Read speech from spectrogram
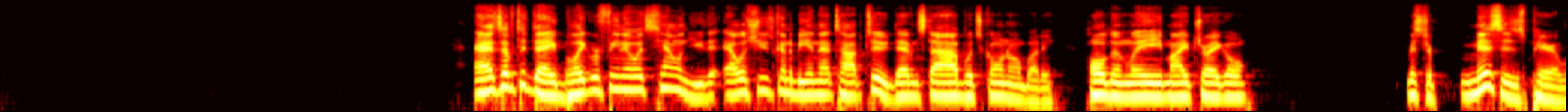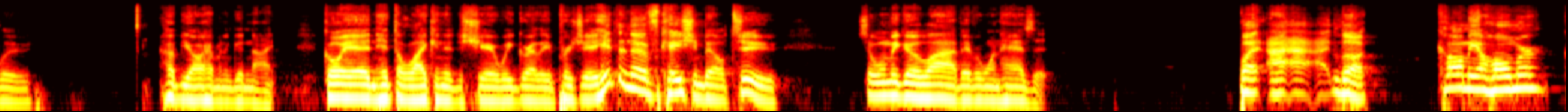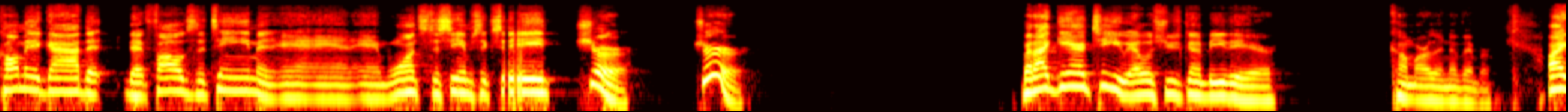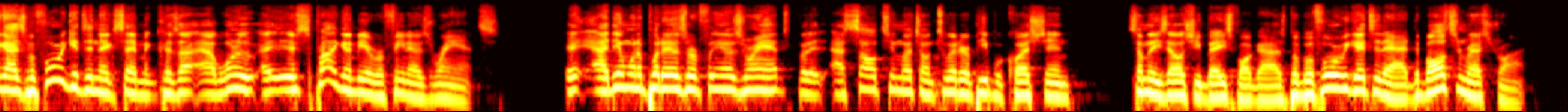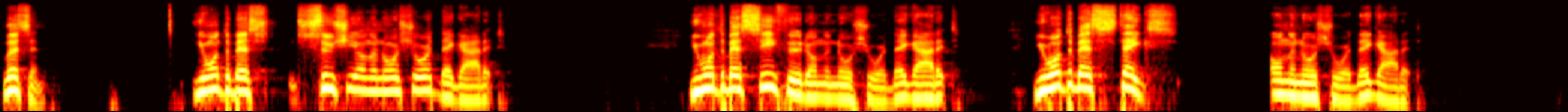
As of today, Blake Ruffino is telling you that LSU is going to be in that top two. Devin Staub, what's going on, buddy? Holden Lee, Mike Tragel. Mr. Mrs. Pearlou. Hope you all having a good night. Go ahead and hit the like and hit the share. We greatly appreciate it. Hit the notification bell too. So when we go live, everyone has it. But I, I look, call me a homer, call me a guy that that follows the team and and and wants to see him succeed. Sure. Sure. But I guarantee you LSU is going to be there come early November. All right, guys, before we get to the next segment, because I, I to, it's probably going to be a Ruffino's rants. I didn't want to put it as Ruffino's rants, but it, I saw too much on Twitter. People question some of these LSU baseball guys. But before we get to that, the Boston restaurant, listen, you want the best sushi on the North Shore? They got it. You want the best seafood on the North Shore? They got it. You want the best steaks on the North Shore? They got it.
